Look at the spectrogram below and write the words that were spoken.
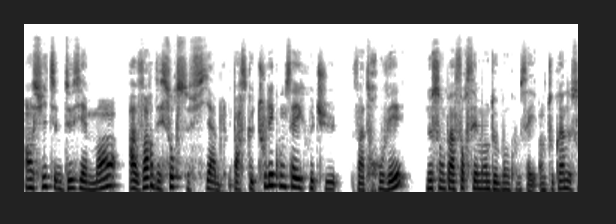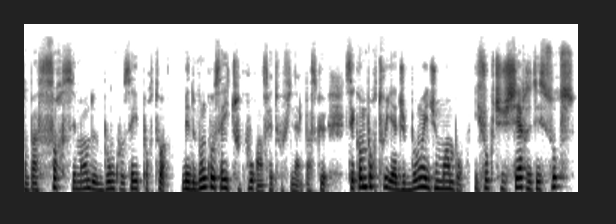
Ensuite, deuxièmement, avoir des sources fiables. Parce que tous les conseils que tu vas trouver ne sont pas forcément de bons conseils. En tout cas, ne sont pas forcément de bons conseils pour toi. Mais de bons conseils tout court, en fait, au final. Parce que c'est comme pour tout, il y a du bon et du moins bon. Il faut que tu cherches des sources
